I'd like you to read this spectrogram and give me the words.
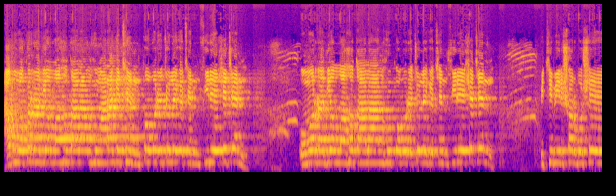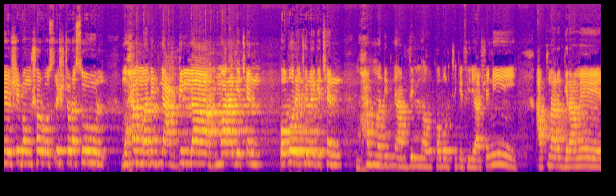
আবু বকর রাজি আল্লাহ মারা গেছেন, কবরে চলে গেছেন, ফিরে এসেছেন। ওমর রাজি আল্লাহ আনহু কবরে চলে গেছেন, ফিরে এসেছেন। পৃথিবীর সর্বশেষ এবং সর্বশ্রেষ্ঠ রাসূল মুহাম্মদ ইবনে আব্দুল্লাহ মারা গেছেন, কবরে চলে গেছেন। মুহাম্মদ ইবনে আব্দুল্লাহ কবর থেকে ফিরে আসেনি। আপনার গ্রামের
